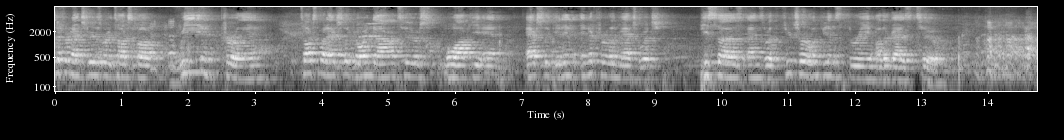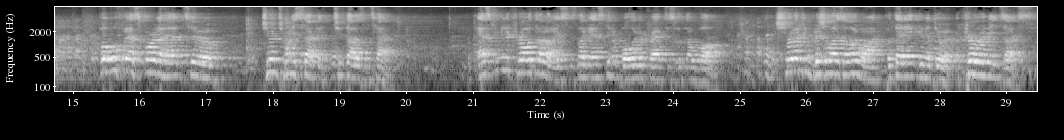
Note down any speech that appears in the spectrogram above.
different entries where he talks about we curling, talks about actually going down to Milwaukee and actually getting in a curling match, which he says ends with future Olympians three, other guys two. but we'll fast forward ahead to June 22nd, 2010. Asking me to curl without ice is like asking a bowler to practice with no ball. Sure, I can visualize all I want, but that ain't gonna do it. A curler needs ice.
